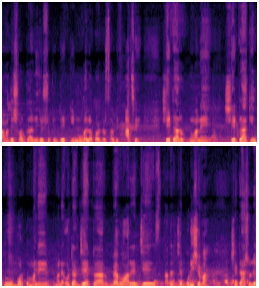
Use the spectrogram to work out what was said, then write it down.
বাংলাদেশ সরকার নিজস্ব কিন্তু একটি মোবাইল অপারেটর সার্ভিস আছে। সেটার মানে সেটা কিন্তু বর্তমানে মানে ওটার যে একটা ব্যবহারের যে তাদের যে পরিষেবা, সেটা আসলে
